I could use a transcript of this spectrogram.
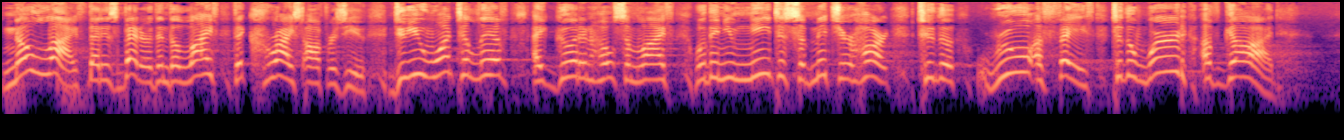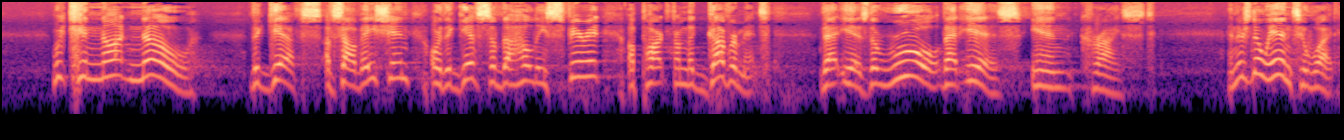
no life that is better than the life that Christ offers you. Do you want to live a good and wholesome life? Well, then you need to submit your heart to the rule of faith, to the word of God. We cannot know the gifts of salvation or the gifts of the Holy Spirit apart from the government that is, the rule that is in Christ. And there's no end to what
